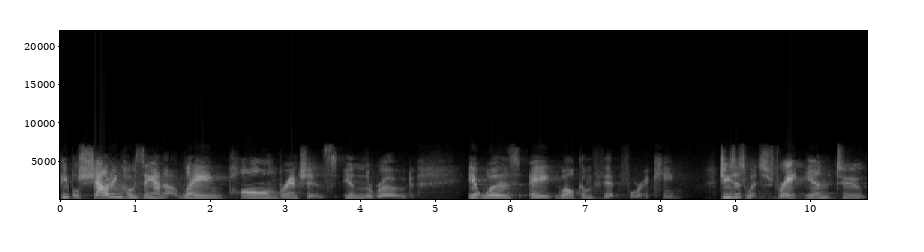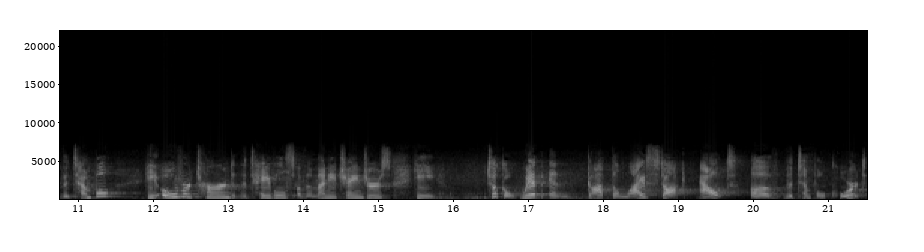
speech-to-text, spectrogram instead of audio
people shouting Hosanna, laying palm branches in the road. It was a welcome fit for a king. Jesus went straight into the temple. He overturned the tables of the money changers. He took a whip and got the livestock out of the temple court.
